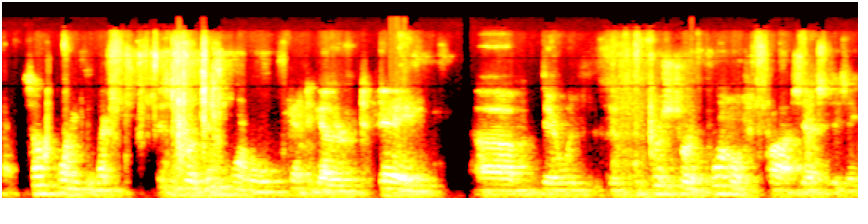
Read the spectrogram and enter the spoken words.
At some point, this is sort of informal get together today. Um, There would, the first sort of formal process is a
